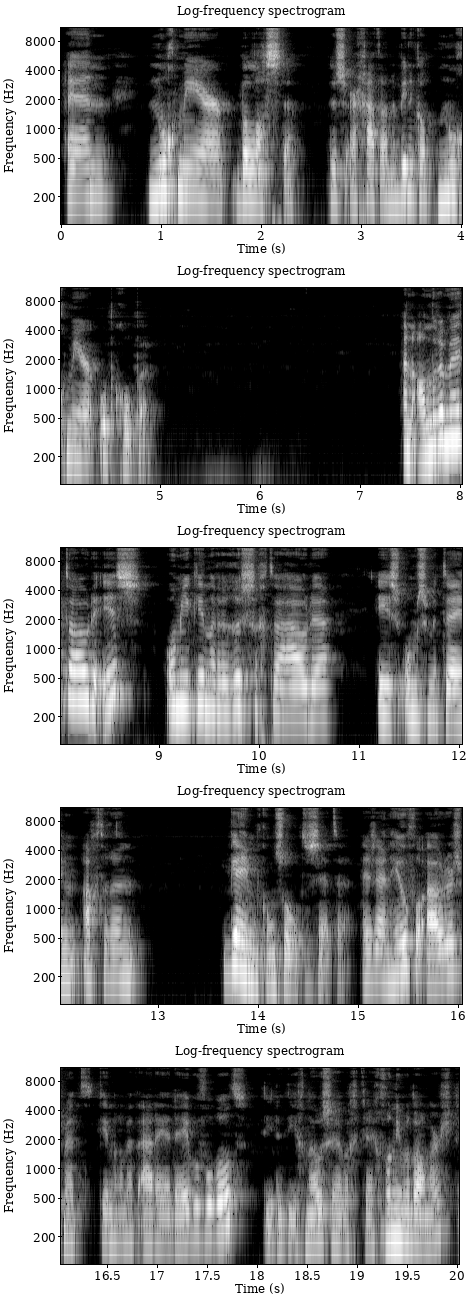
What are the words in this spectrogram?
en nog meer belasten. Dus er gaat aan de binnenkant nog meer opkroppen. Een andere methode is om je kinderen rustig te houden, is om ze meteen achter een gameconsole te zetten. Er zijn heel veel ouders met kinderen met ADHD bijvoorbeeld, die de diagnose hebben gekregen van niemand anders,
